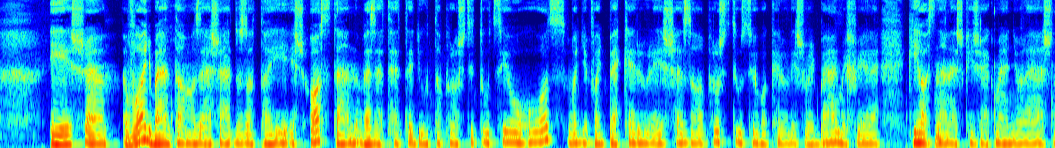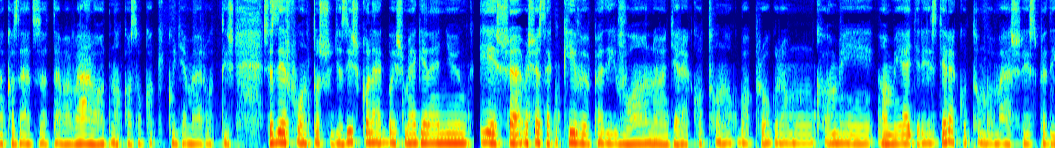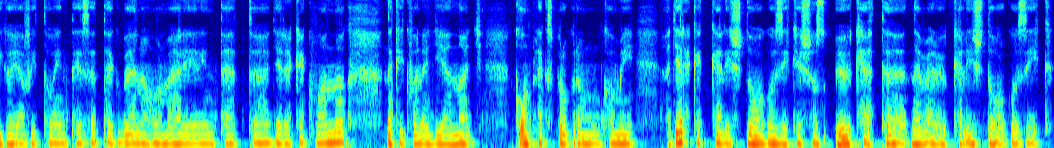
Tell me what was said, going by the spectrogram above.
és vagy bántalmazás áldozatai, és aztán vezethet egy út a prostitúcióhoz, vagy, vagy bekerüléshez, a prostitúcióba kerülés, vagy bármiféle kihasználás, kizsákmányolásnak az áldozatával válhatnak azok, akik ugye már ott is. És ezért fontos, hogy az iskolákba is megjelenjünk, és, és ezek kívül pedig van a gyerekotthonokba programunk, ami, ami egyrészt gyerekotthonban, másrészt pedig a javítóintézetekben, ahol már érintett gyerekek vannak. Nekik van egy ilyen nagy komplex programunk, ami a gyerekekkel is dolgozik, és az őket nevelőkkel is dolgozik.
